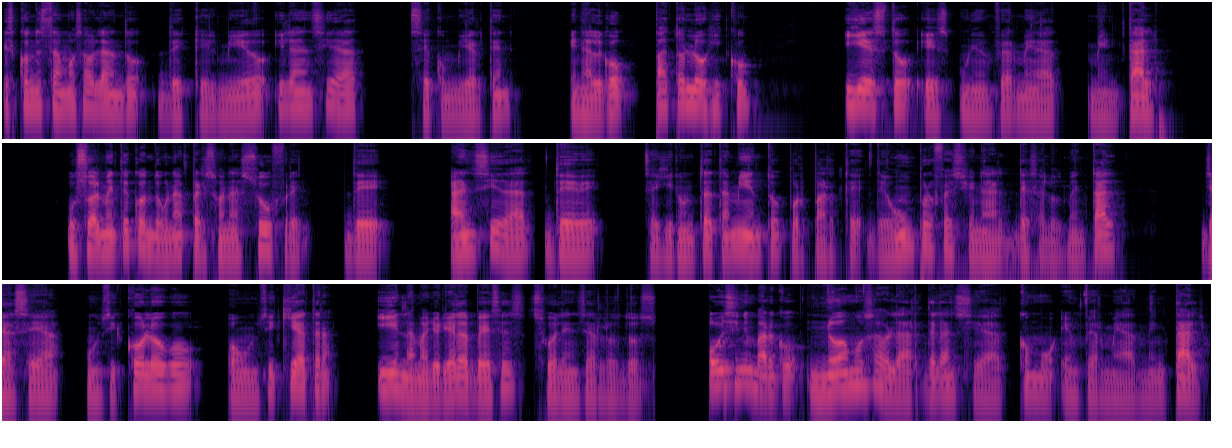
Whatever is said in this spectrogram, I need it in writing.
es cuando estamos hablando de que el miedo y la ansiedad se convierten en algo patológico y esto es una enfermedad mental. Usualmente cuando una persona sufre de ansiedad debe seguir un tratamiento por parte de un profesional de salud mental, ya sea un psicólogo o un psiquiatra, y en la mayoría de las veces suelen ser los dos. Hoy, sin embargo, no vamos a hablar de la ansiedad como enfermedad mental.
